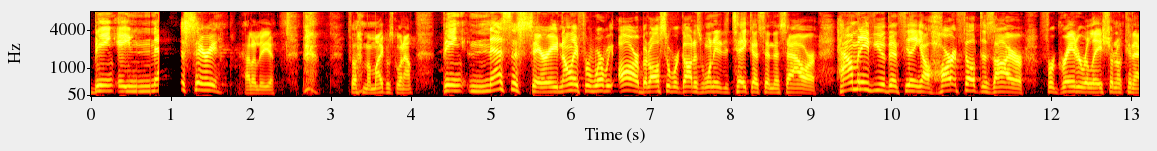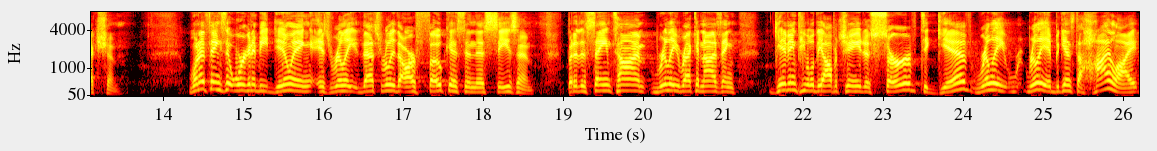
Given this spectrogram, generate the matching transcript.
being a necessary, hallelujah, my mic was going out, being necessary not only for where we are, but also where God is wanting to take us in this hour. How many of you have been feeling a heartfelt desire for greater relational connection? One of the things that we're going to be doing is really, that's really the, our focus in this season. But at the same time, really recognizing giving people the opportunity to serve, to give, really, really it begins to highlight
